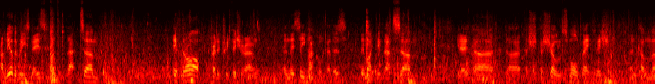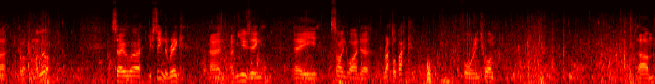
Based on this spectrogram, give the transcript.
And the other reason is that um, if there are predatory fish around and they see mackerel feathers, they might think that's um, you know uh, uh, a, sh a, shoal of small bait fish and come uh, come up from a lure. So uh, you've seen the rig, and I'm using a Sidewinder rattleback, a four-inch one. Um,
